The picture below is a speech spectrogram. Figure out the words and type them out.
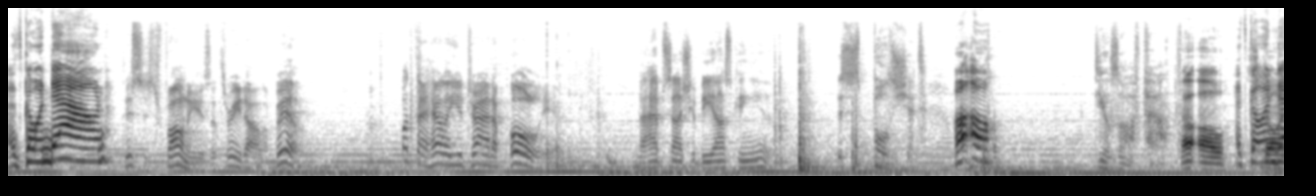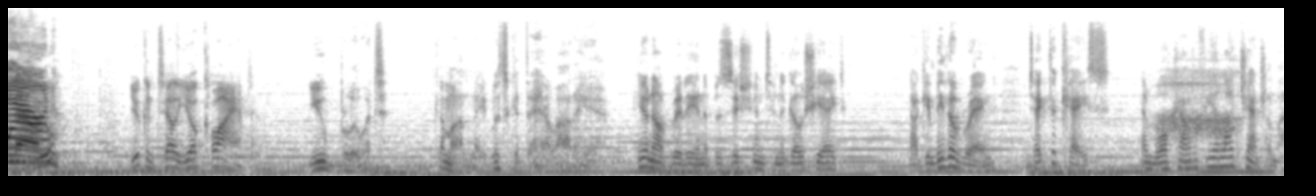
It's going down. This is phony as a $3 bill. What the hell are you trying to pull here? Perhaps I should be asking you. This is bullshit. Uh oh, Deal's off, pal. Uh oh. it's going, down. You can tell your client you blew it. Come on, Nate, let's get the hell out of here. You're not really in a position to negotiate. Now give me the ring, take the case, and walk out of here like gentlemen.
